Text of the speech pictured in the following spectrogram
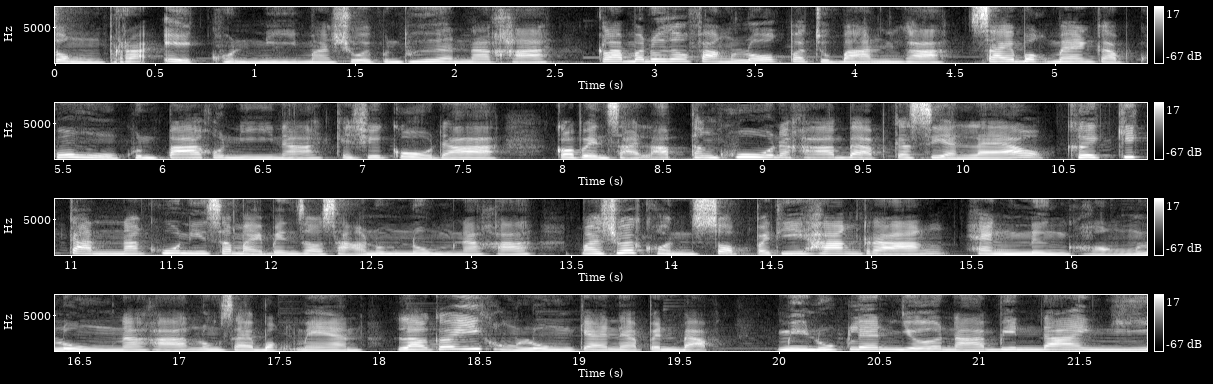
ส่งพระเอกคนนี้มาช่วยเพื่อนๆนะคะ กลับมาดูทางฝั่งโลกปัจจุบันค่ะไซบอร์กแมนกับคู่หูคุณป้าคนนี้นะแกชื่อโกดาก็เป็นสายลับทั้งคู่นะคะ แบบเกษียณแล้วเคยกิ๊กกันนะคู่นี้สมัยเป็นสาวๆหนุ่มๆนะคะ มาช่วยขนศพไปที่ห้างร้างแห่งหนึ่งของลุงนะคะลุงไซบอร์กแมนแล้วก็อี้ของลุงแกเนี่ยเป็นแบบมีลูกเล่นเยอะนะบินได้งี้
